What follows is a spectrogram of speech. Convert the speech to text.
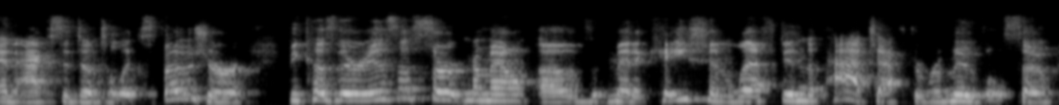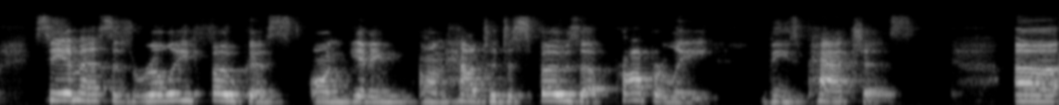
and accidental exposure because there is a certain amount of medication left in the patch after removal. So CMS is really focused on getting on how to dispose of properly these patches. Uh,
